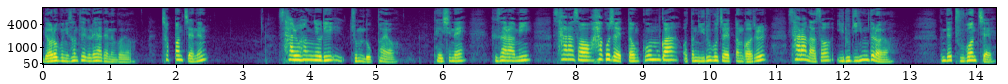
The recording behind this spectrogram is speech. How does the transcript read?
여러분이 선택을 해야 되는 거예요. 첫 번째는 살 확률이 좀 높아요. 대신에 그 사람이 살아서 하고자 했던 꿈과 어떤 이루고자 했던 거를 살아나서 이루기 힘들어요. 근데 두 번째,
